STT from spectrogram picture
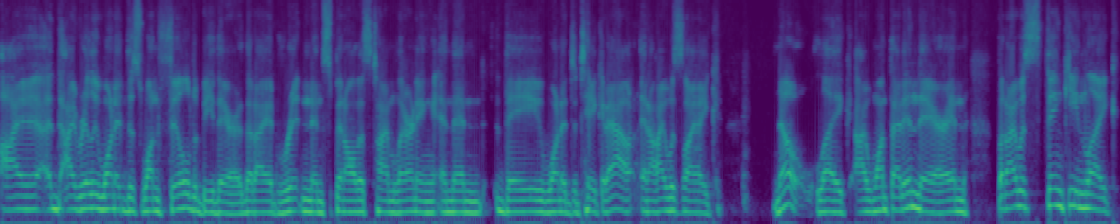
I I really wanted this one fill to be there that I had written and spent all this time learning, and then they wanted to take it out, and I was like, no, like I want that in there, and but I was thinking like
